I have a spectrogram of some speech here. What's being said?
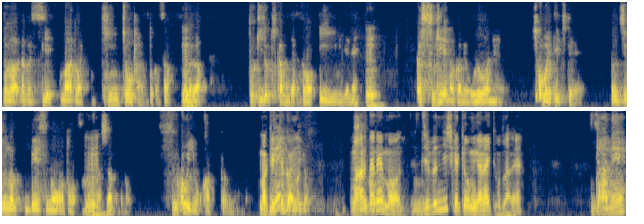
だから、なんかすげえ、まあ、あとは緊張感とかさ、そのなんか、ドキドキ感みたいな、その、いい意味でね。うん。がすげえなんかね、俺はね、聞こえてきて、自分のベースの音の話なんだけど、すごい良かったんだよ。まあ結局まああれだね、もう自分にしか興味がないってことだね。だね。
